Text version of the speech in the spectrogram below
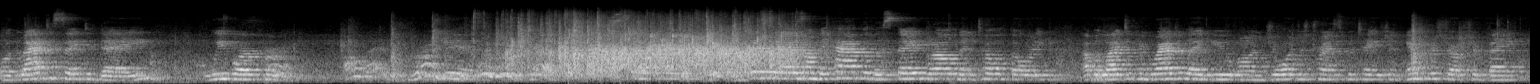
Well, glad to say today, we were approved. Oh, that is great. It says, on behalf of the State Road and Toll Authority, I would like to congratulate you on Georgia's Transportation Infrastructure Bank,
